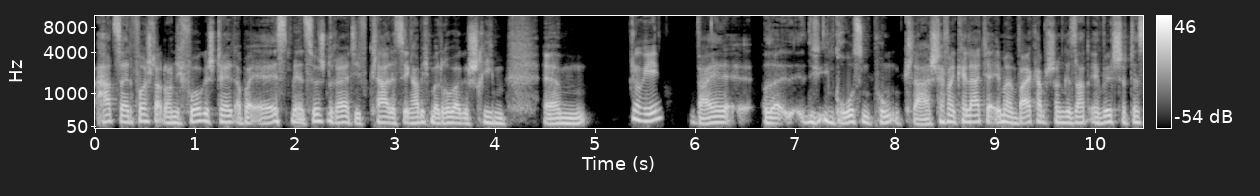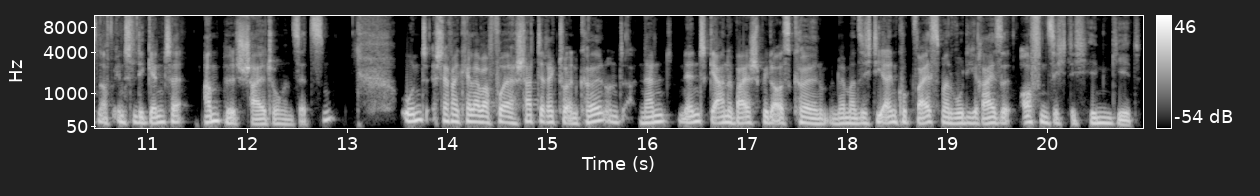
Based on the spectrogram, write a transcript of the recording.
hat seinen Vorschlag noch nicht vorgestellt, aber er ist mir inzwischen relativ klar, deswegen habe ich mal drüber geschrieben. Ähm, okay. Weil, oder in großen Punkten klar. Stefan Keller hat ja immer im Wahlkampf schon gesagt, er will stattdessen auf intelligente Ampelschaltungen setzen. Und Stefan Keller war vorher Stadtdirektor in Köln und nennt, nennt gerne Beispiele aus Köln. Und wenn man sich die anguckt, weiß man, wo die Reise offensichtlich hingeht.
